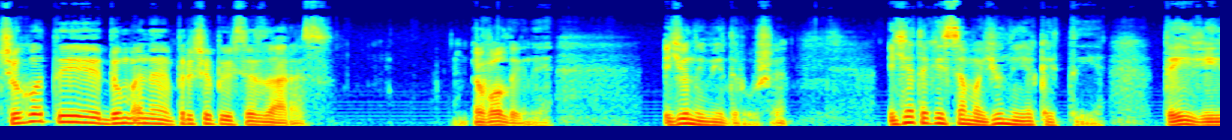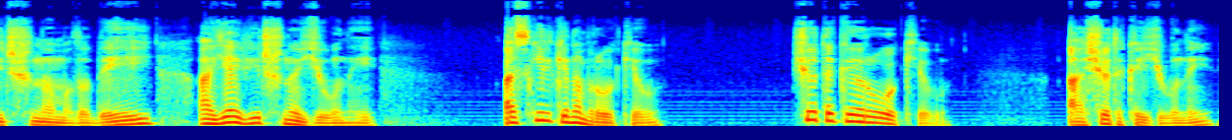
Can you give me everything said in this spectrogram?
чого ти до мене причепився зараз? Волини, юний мій друже, я такий само юний, як і ти. Ти вічно молодий, а я вічно юний. А скільки нам років? Що таке років? А що таке юний?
